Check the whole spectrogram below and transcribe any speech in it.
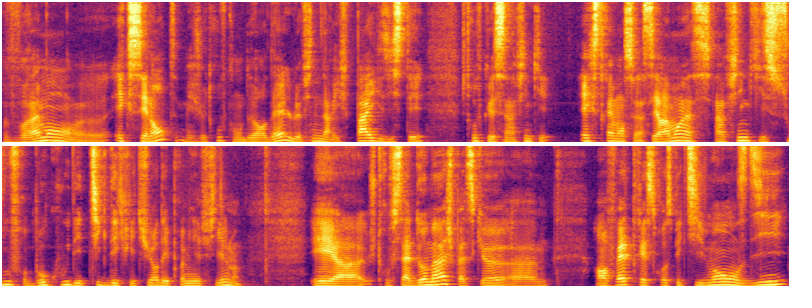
vraiment euh, excellente, mais je trouve qu'en dehors d'elle, le film n'arrive pas à exister. Je trouve que c'est un film qui est extrêmement c'est vraiment un, un film qui souffre beaucoup des tics d'écriture des premiers films et euh, je trouve ça dommage parce que euh, en fait rétrospectivement on se dit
